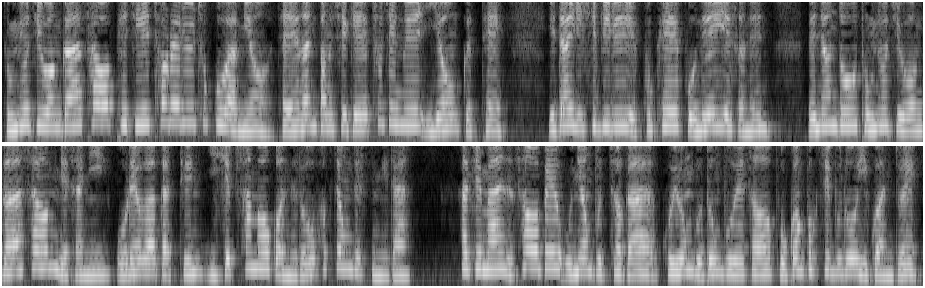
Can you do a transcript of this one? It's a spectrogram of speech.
동료 지원과 사업 폐지 철회를 촉구하며 다양한 방식의 투쟁을 이어온 끝에 이달 21일 국회 본회의에서는 내년도 동료 지원과 사업 예산이 올해와 같은 23억 원으로 확정됐습니다. 하지만 사업의 운영 부처가 고용노동부에서 보건복지부로 이관돼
